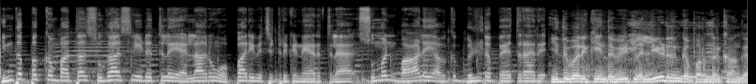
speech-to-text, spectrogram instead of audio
இந்த பக்கம் பார்த்தா சுகாசினி இடத்துல எல்லாரும் ஒப்பாரி வச்சிட்டு இருக்க நேரத்துல சுமன் பாலையாவுக்கு பில்டப் ஏத்துறாரு. இதுவரைக்கும் இந்த வீட்ல லீடருங்க பிறந்திருக்காங்க.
